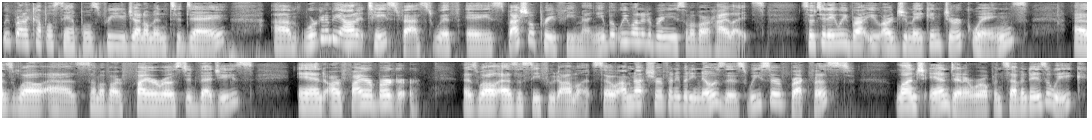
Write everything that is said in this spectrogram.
We brought a couple samples for you gentlemen today. Um, we're going to be out at Taste Fest with a special prix fixe menu, but we wanted to bring you some of our highlights. So today we brought you our Jamaican jerk wings, as well as some of our fire roasted veggies and our fire burger, as well as a seafood omelet. So I'm not sure if anybody knows this. We serve breakfast lunch, and dinner. We're open seven days a week.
